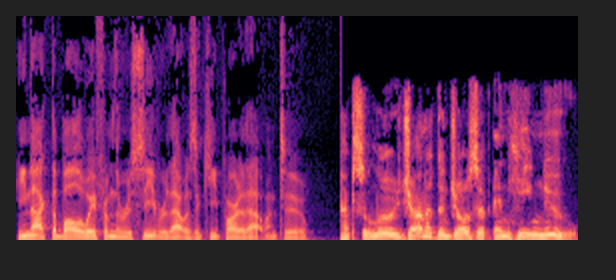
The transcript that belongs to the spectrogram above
he knocked the ball away from the receiver. That was a key part of that one too. Absolutely, Jonathan Joseph, and he knew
